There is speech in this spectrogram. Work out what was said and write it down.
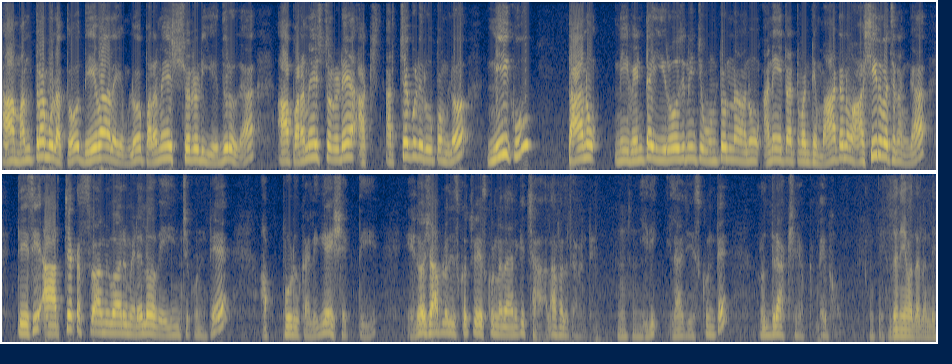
ఆ మంత్రములతో దేవాలయంలో పరమేశ్వరుడి ఎదురుగా ఆ పరమేశ్వరుడే అర్చకుడి రూపంలో నీకు తాను నీ వెంట ఈ రోజు నుంచి ఉంటున్నాను అనేటటువంటి మాటను ఆశీర్వచనంగా తీసి ఆ అర్చక స్వామి వారి మెడలో వేయించుకుంటే అప్పుడు కలిగే శక్తి ఏదో షాప్లో తీసుకొచ్చి వేసుకున్న దానికి చాలా ఫలితాలు ఉంటాయి. ఇది ఇలా చేసుకుంటే రుద్రాక్ష యొక్క వైభవం. ఓకే ధన్యవాదాలండి.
